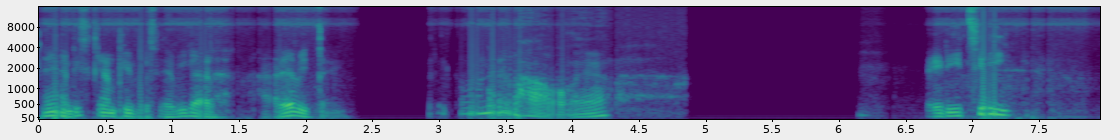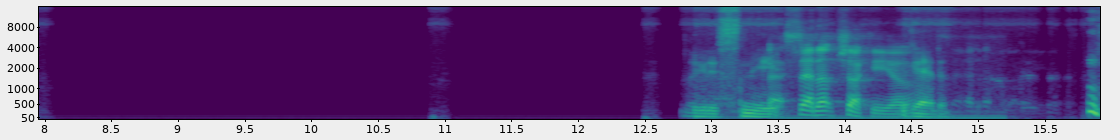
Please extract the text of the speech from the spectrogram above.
Damn, these scam people said we gotta hide everything. Wow, man. ADT. Look at this snake. that set up Chucky, yo. Look at him.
